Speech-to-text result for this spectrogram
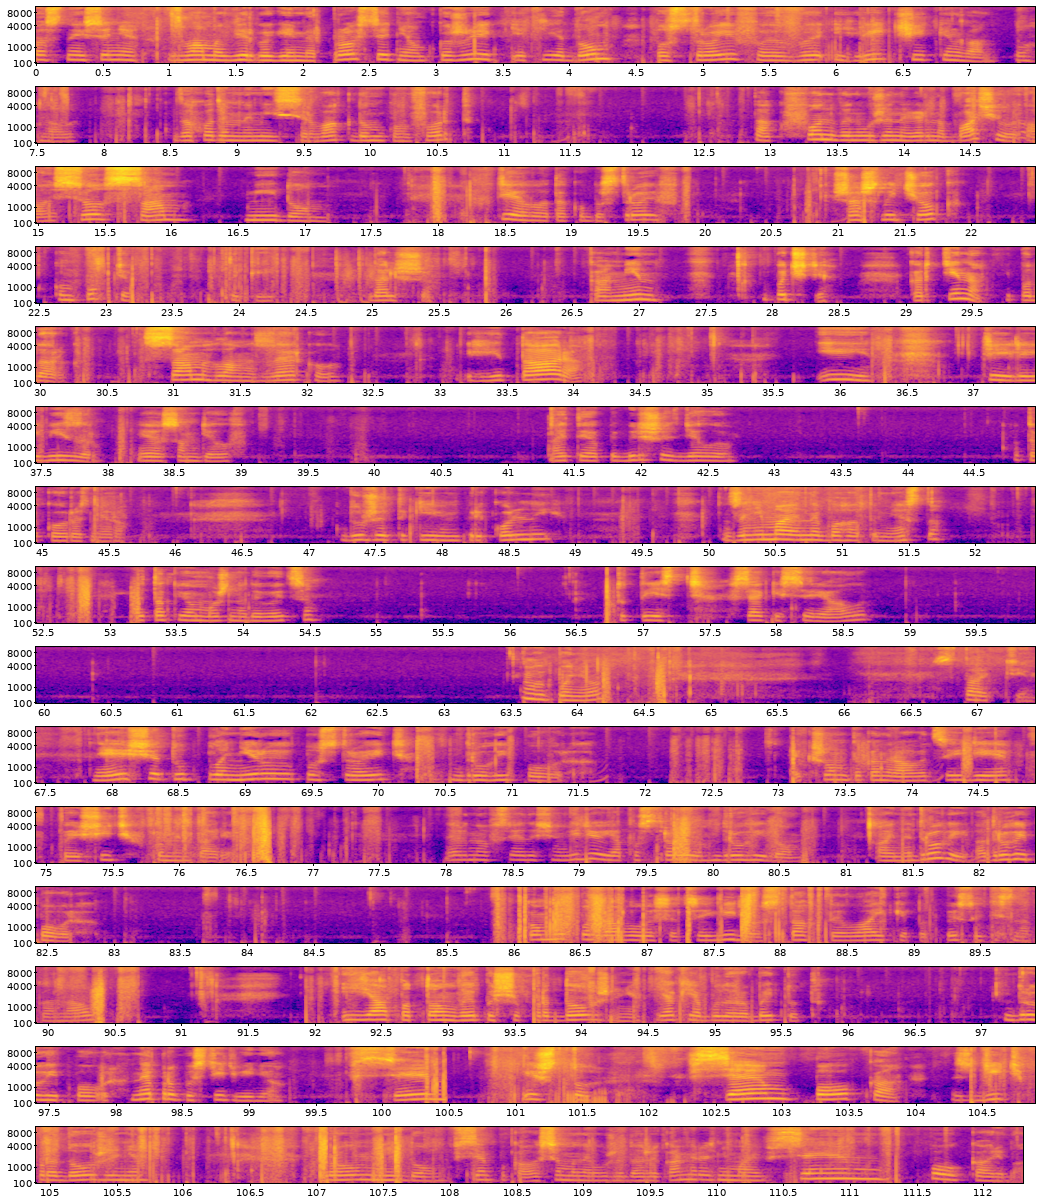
пасни, сьогодні з вами Virgo Gamer. Сьогодні я вам покажу, який дом построїв е, в ігрі Chicken Run. Погнали. Заходимо на мій сервак, дом комфорт. Так, фон ви вже, мабуть, бачили, а ось сам мій дом. Я його так обустроїв. Шашличок, компуктер такий. Дальше. Камін. Почти. Картина и подарок. Самое главное зеркало, гитара и телевизор. Я его сам делал. А я побольше сделаю. Вот такого размера. Дуже такий він прикольний. Займає небагато міста. І так його можна дивитися. Тут є всякі серіали. Ну, вы поняли. Кстати, я еще тут планирую построить другий поверх. Якщо вам така нравится ідея, пишіть в комментариях. Наверное, в следующем видео я построю другий дом. Ой, не другий, а другий поверх. Кому понравилося це відео, ставте лайки, підписуйтесь на канал. І я потім випущу продовження, як я буду робити тут другий поверх. Не пропустіть відео. Всім і що? Всім пока. Ждіть продовження про мій дом. Всім пока. Ось мене вже даже камера знімає. Всім пока, ребят.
